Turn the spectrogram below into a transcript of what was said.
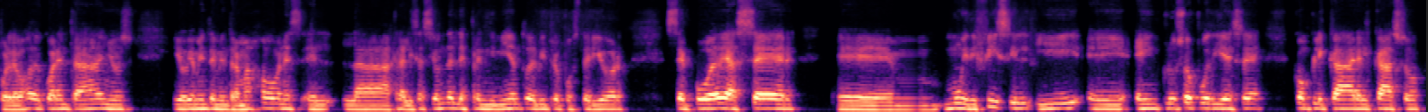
por debajo de 40 años, y obviamente mientras más jóvenes, la realización del desprendimiento del vitrio posterior se puede hacer muy difícil y, e incluso pudiese complicar el caso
